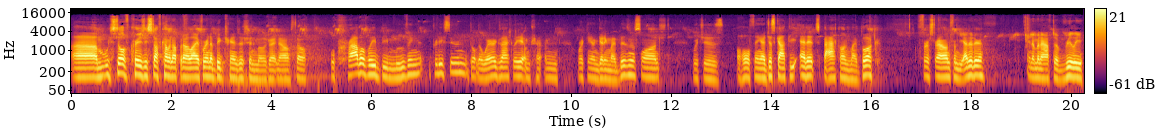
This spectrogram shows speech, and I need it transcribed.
Um, we still have crazy stuff coming up in our life. We're in a big transition mode right now, so we'll probably be moving pretty soon. Don't know where exactly. I'm, tra- I'm working on getting my business launched, which is a whole thing. I just got the edits back on my book, first round from the editor, and I'm gonna have to really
